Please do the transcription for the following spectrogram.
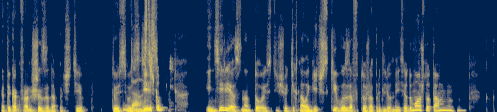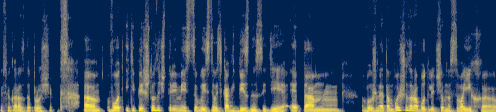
Это как франшиза, да, почти. То есть вот да, здесь слишком... интересно, то есть еще технологический вызов тоже определенный. Я думала, что там как-то все гораздо проще. Вот, и теперь что за 4 месяца выяснилось как бизнес-идея? Это вы уже на этом больше заработали, чем на своих, э,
